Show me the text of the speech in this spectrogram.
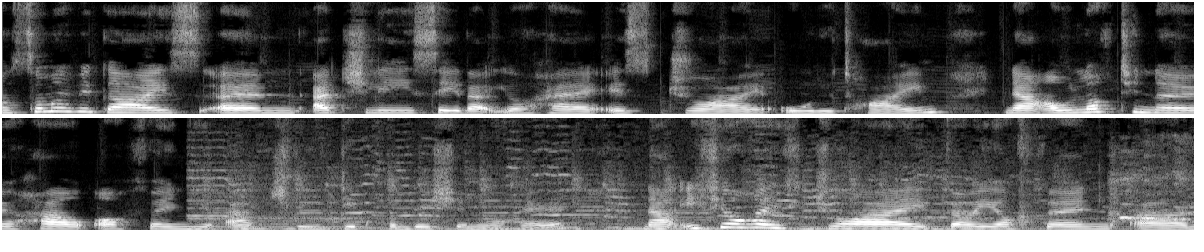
now some of you guys um, actually say that your hair is dry all the time. Now I would love to know how often you actually deep condition your hair. Now if your hair is dry very often um,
